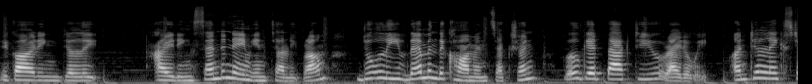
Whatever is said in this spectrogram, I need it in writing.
regarding delete hiding sender name in Telegram, do leave them in the comment section. We'll get back to you right away. Until next time.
